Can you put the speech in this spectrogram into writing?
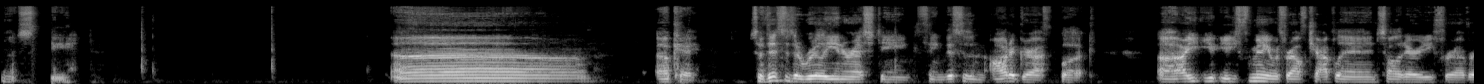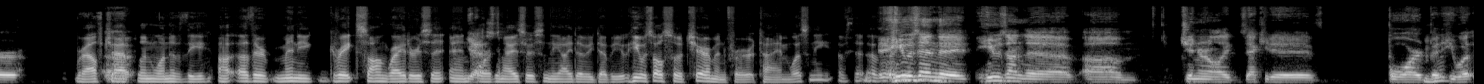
Let's see. Um, okay. So this is a really interesting thing. This is an autograph book. Uh, are you, you familiar with Ralph Chaplin, Solidarity Forever? Ralph uh, Chaplin, uh, one of the uh, other many great songwriters and, and yes. organizers in the IWW. He was also chairman for a time, wasn't he? Of the, of he was in the he was on the um, general executive board, mm-hmm. but he was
